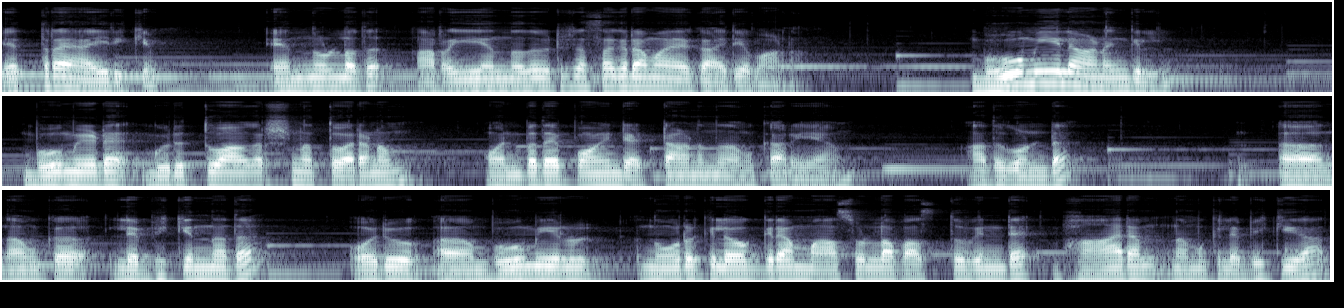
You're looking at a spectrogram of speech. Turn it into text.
എത്രയായിരിക്കും എന്നുള്ളത് അറിയുന്നത് ഒരു രസകരമായ കാര്യമാണ്. ഭൂമിയിലാണെങ്കിൽ ഭൂമിയുടെ ഗുരുത്വാകർഷണ ത്വരണം ഒൻപത് പോയിന്റ് എട്ടാണെന്ന് നമുക്കറിയാം. അതുകൊണ്ട് നമുക്ക് ലഭിക്കുന്നത് ഒരു ഭൂമിയിൽ നൂറ് കിലോഗ്രാം മാസുള്ള വസ്തുവിന്റെ ഭാരം നമുക്ക് ലഭിക്കുക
